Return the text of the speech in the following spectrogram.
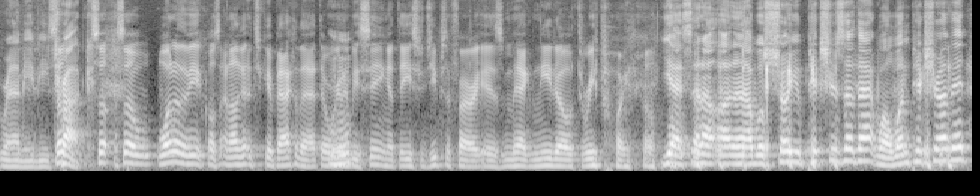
Ram EV so, truck. So, so one of the vehicles, and I'll get to get back to that, that we're mm-hmm. going to be seeing at the Easter Jeep Safari is Magneto 3.0. Yes, and, and, i will show you pictures of that. Well, one picture of it,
